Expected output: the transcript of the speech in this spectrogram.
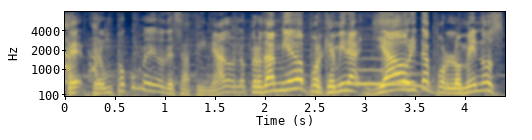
Pe- Pero un poco medio desafinado, ¿no? Pero da miedo porque, mira, ya ahorita por lo menos,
